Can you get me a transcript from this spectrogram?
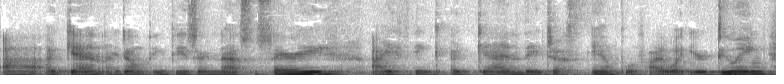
Uh, again, I don't think these are necessary. I think, again, they just amplify what you're doing.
